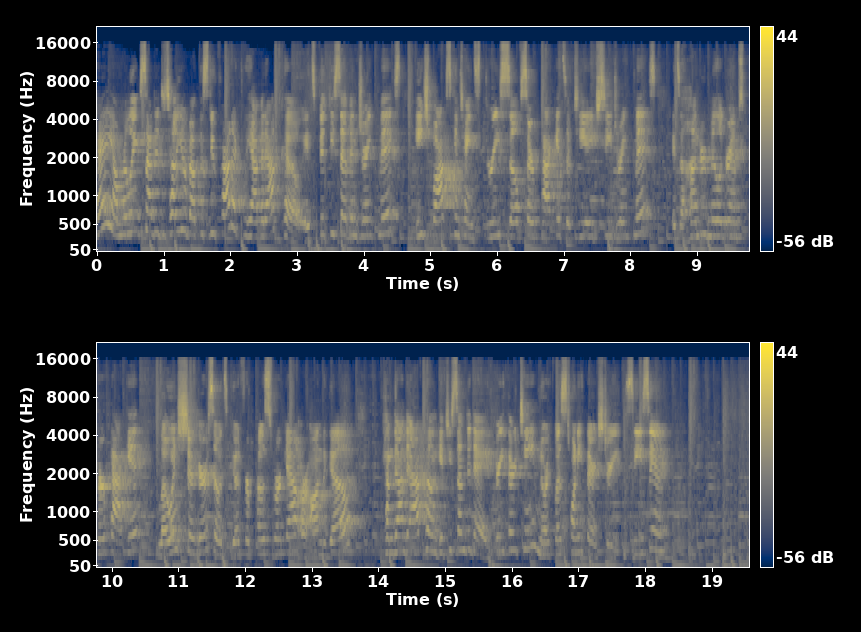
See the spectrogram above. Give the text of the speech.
Hey, I'm really excited to tell you about this new product we have at APCO. It's 57 drink mix. Each box contains three self-serve packets of THC drink mix. It's 100 milligrams per packet, low in sugar, so it's good for post-workout or on the go. Come down to APCO and get you some today. 313 Northwest 23rd Street. See you soon.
